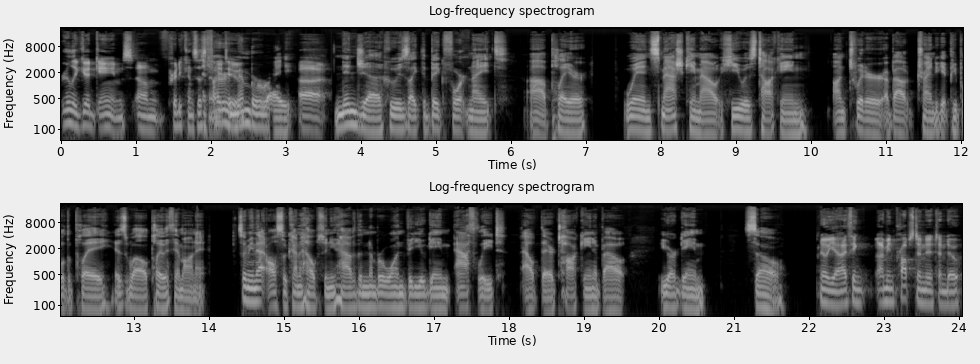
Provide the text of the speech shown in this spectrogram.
really good games, um, pretty consistently. If I remember too. right, uh, Ninja, who is like the big Fortnite uh, player, when Smash came out, he was talking on Twitter about trying to get people to play as well, play with him on it. So I mean that also kind of helps when you have the number one video game athlete out there talking about your game. So, no, yeah, I think I mean props to Nintendo.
